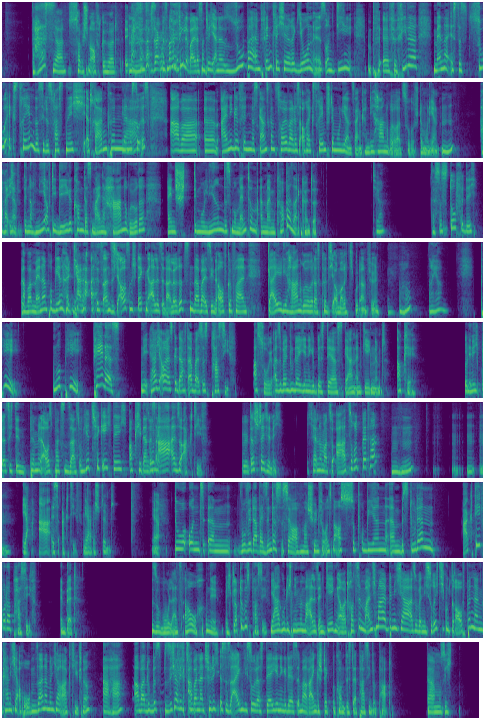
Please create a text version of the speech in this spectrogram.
Was? Ja, das habe ich schon oft gehört. Sag mal. Das machen viele, weil das natürlich eine super empfindliche Region ist und die äh, für viele Männer ist es zu extrem, dass sie das fast nicht ertragen können, wenn Ja. es so ist. Aber äh, einige finden das ganz, ganz toll, weil das auch extrem stimulierend sein kann, die Harnröhre zu stimulieren. Mhm. Aber ich Ja. bin noch nie auf die Idee gekommen, dass meine Harnröhre ein stimulierendes Momentum an meinem Körper sein könnte. Tja, das ist doof für dich. Aber Männer probieren halt gerne alles an sich aus und stecken alles in alle Ritzen. Dabei ist ihnen aufgefallen, geil, die Harnröhre, das könnte sich auch mal richtig gut anfühlen. Mhm. Naja. P. Nur P. Penis! Nee, habe ich auch erst gedacht, aber es ist passiv. Ach so, ja. Also wenn du derjenige bist, der es gern entgegennimmt. Okay. Und nicht plötzlich den Pimmel auspackst und sagst, und jetzt fick ich dich. Okay, dann So ist nicht. A also aktiv. Das steht hier nicht. Ich kann nochmal zu A zurückblättern. Ja, A ist aktiv. Ja, bestimmt. Ja. Du, und ähm, wo wir dabei sind, das ist ja auch mal schön für uns mal auszuprobieren. Ähm, bist du denn aktiv oder passiv im Bett? Sowohl als auch. Nee, ich glaube, du bist passiv. Ja, gut, ich nehme immer alles entgegen, aber trotzdem, manchmal bin ich ja, also wenn ich so richtig gut drauf bin, dann kann ich ja auch oben sein, dann bin ich auch aktiv, ne? Aha. Aber du bist sicherlich zu Aber natürlich ist es eigentlich so, dass derjenige, der es immer reingesteckt bekommt, ist der passive Part. Da muss ich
